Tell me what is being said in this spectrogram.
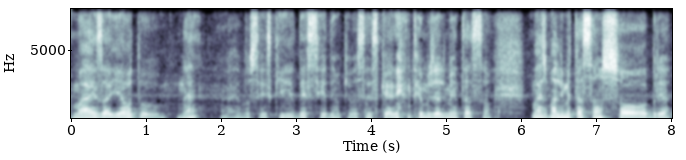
Mas aí é outro, né? É vocês que decidem o que vocês querem em termos de alimentação. Mas uma alimentação sóbria,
